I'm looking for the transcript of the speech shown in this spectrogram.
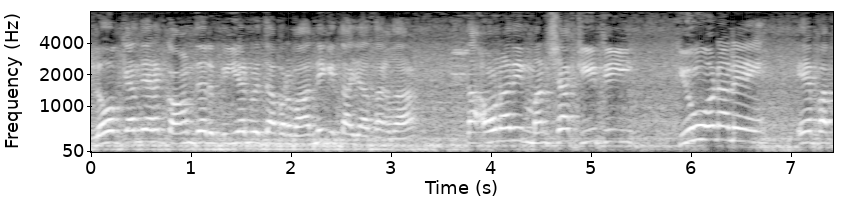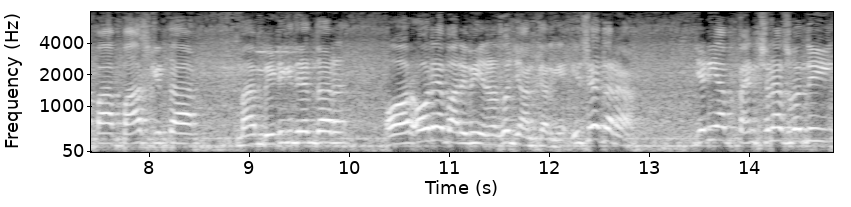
ਲੋਕ ਕਹਿੰਦੇ ਨੇ ਕੌਮ ਦੇ ਰੁਪਈਏ ਨੂੰ ਇਦਾਂ ਬਰਬਾਦ ਨਹੀਂ ਕੀਤਾ ਜਾ ਸਕਦਾ। ਤਾਂ ਉਹਨਾਂ ਦੀ ਮਨਸ਼ਾ ਕੀ ਸੀ? ਕਿਉਂ ਉਹਨਾਂ ਨੇ ਇਹ ਪਾ- ਪਾਸ ਕੀਤਾ? ਮੈਂ ਮੀਟਿੰਗ ਦੇ ਅੰਦਰ ਔਰ ਉਹਦੇ ਬਾਰੇ ਵੀ ਇਹਨਾਂ ਤੋਂ ਜਾਣਕਾਰੀ ਇਸੇ ਤਰ੍ਹਾਂ ਜਿਹੜੀਆਂ ਪੈਨਸ਼ਨਾਂ ਸੰਬੰਧੀ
